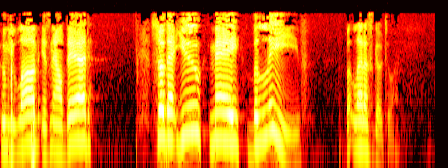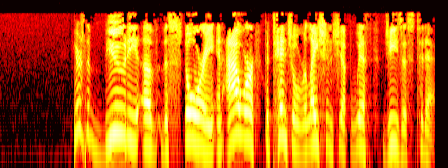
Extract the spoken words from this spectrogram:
whom you love is now dead, so that you may believe, but let us go to him. Here's the beauty of the story and our potential relationship with Jesus today.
